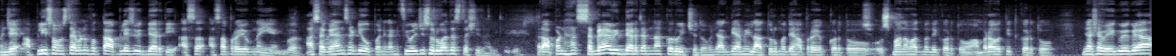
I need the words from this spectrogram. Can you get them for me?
म्हणजे आपली संस्था आहे म्हणून फक्त आपलेच विद्यार्थी असं असा प्रयोग नाही आहे हा सगळ्यांसाठी ओपन आहे कारण फ्युएलची सुरुवातच तशी झाली. तर आपण ह्या सगळ्या विद्यार्थ्यांना करू इच्छितो. म्हणजे अगदी आम्ही लातूरमध्ये हा प्रयोग करतो. उस्मानाबादमध्ये करतो अमरावतीत करतो. म्हणजे अशा वेगवेगळ्या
